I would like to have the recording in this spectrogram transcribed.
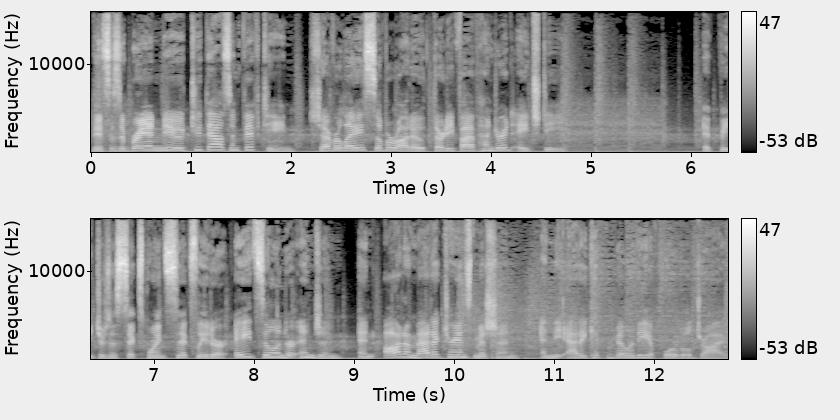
This is a brand new 2015 Chevrolet Silverado 3500 HD. It features a 6.6 liter, 8 cylinder engine, an automatic transmission, and the added capability of four wheel drive.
